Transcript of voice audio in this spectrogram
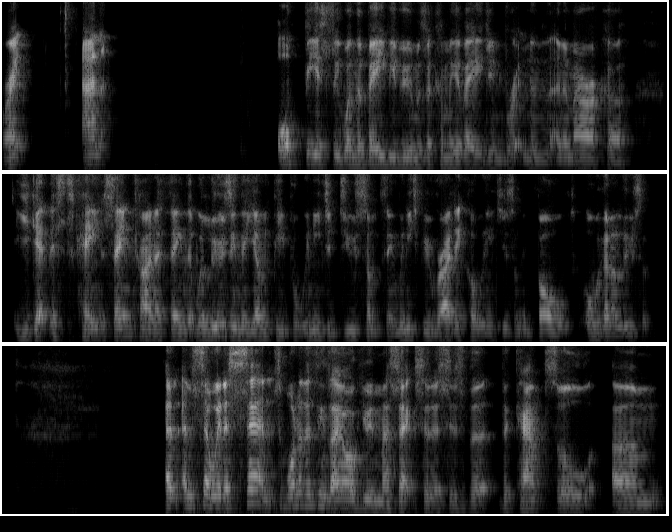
right? And obviously, when the baby boomers are coming of age in Britain and, and America, you get this same kind of thing that we're losing the young people. We need to do something. We need to be radical. We need to do something bold, or we're going to lose them. And, and so, in a sense, one of the things I argue in Mass Exodus is that the council, um,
